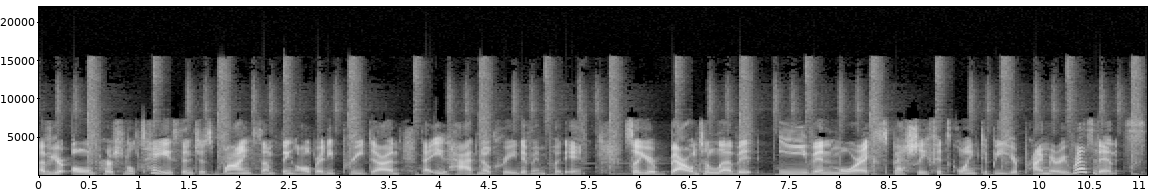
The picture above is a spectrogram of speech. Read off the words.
of your own personal taste than just buying something already pre done that you had no creative input in. So, you're bound to love it even more, especially if it's going to be your primary residence.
